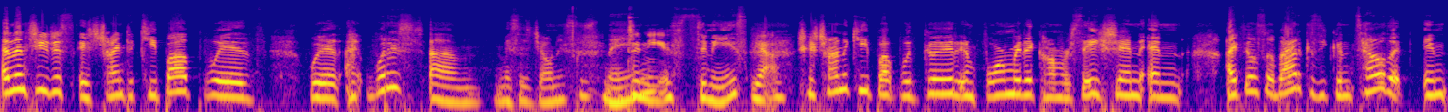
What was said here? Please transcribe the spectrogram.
and then she just is trying to keep up with with what is um, Mrs. Jonas's name? Denise. Denise. Yeah. She's trying to keep up with good, informative conversation, and I feel so bad because you can tell that in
